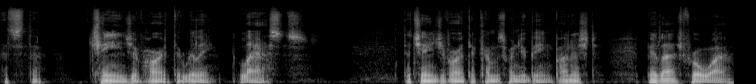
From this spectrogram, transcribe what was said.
That's the change of heart that really lasts. The change of heart that comes when you're being punished may last for a while,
